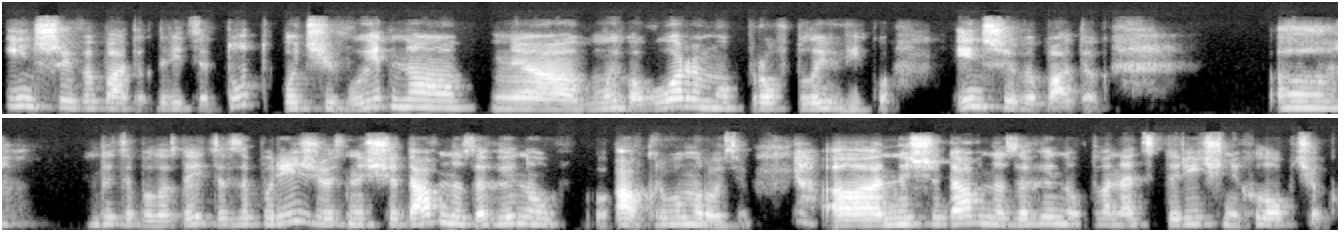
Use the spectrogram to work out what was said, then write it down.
Інший випадок, дивіться, тут очевидно е, ми говоримо про вплив віку. Інший випадок. Де це було? Здається, в Запоріжжі ось нещодавно загинув, а, в Кривому Розі. Нещодавно загинув 12-річний хлопчик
